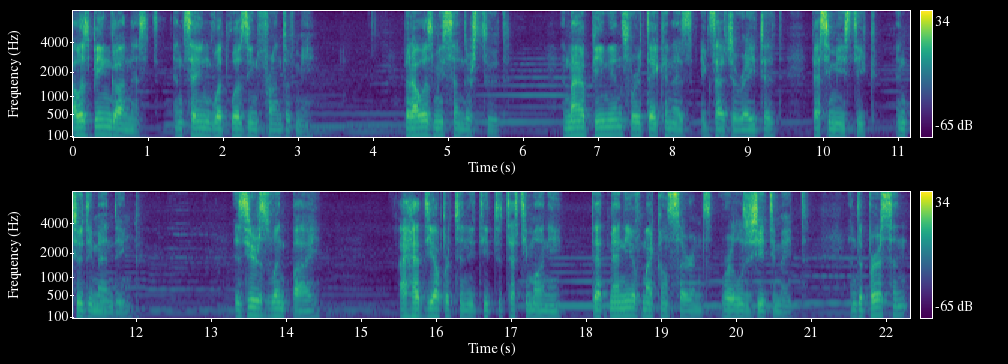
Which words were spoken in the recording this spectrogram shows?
I was being honest and saying what was in front of me. But I was misunderstood, and my opinions were taken as exaggerated, pessimistic, and too demanding. As years went by, I had the opportunity to testimony that many of my concerns were legitimate, and the person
